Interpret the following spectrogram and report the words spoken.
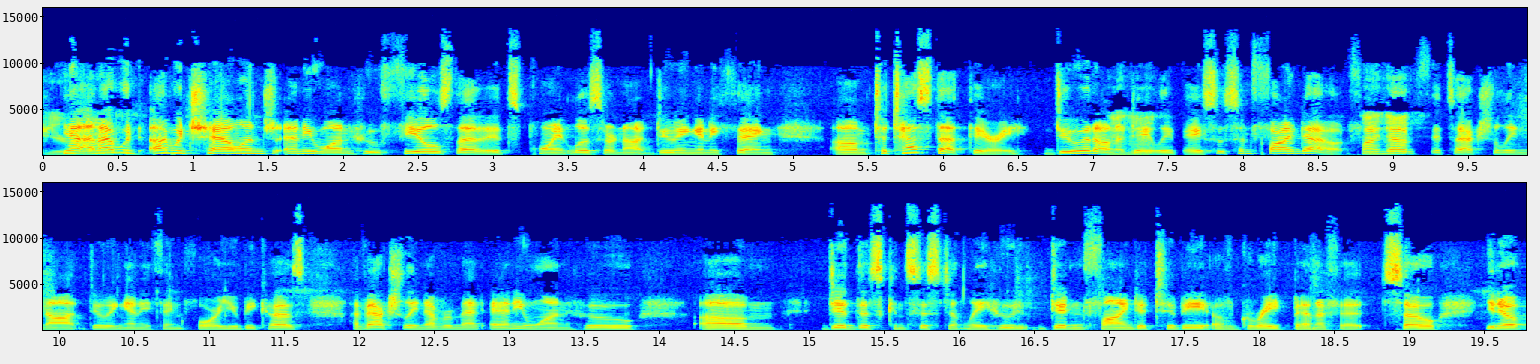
You're yeah, really... and I would I would challenge anyone who feels that it's pointless or not doing anything um, to test that theory. Do it on mm-hmm. a daily basis and find out. Find mm-hmm. out if it's actually not doing anything for you. Because I've actually never met anyone who um, did this consistently who didn't find it to be of great benefit. So, you know,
